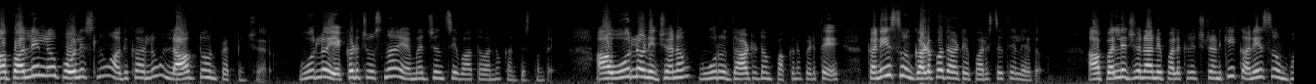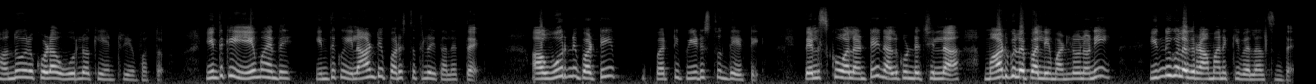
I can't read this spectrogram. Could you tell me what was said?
ఆ పల్లెల్లో పోలీసులు అధికారులు లాక్డౌన్ ప్రకటించారు. ఊర్లో ఎక్కడ చూసినా ఎమర్జెన్సీ వాతావరణం కనిపిస్తుంది. ఆ ఊర్లోని జనం ఊరు దాటడం పక్కన పెడితే కనీసం గడప దాటే పరిస్థితే లేదు. ఆ పల్లె జనాన్ని పలకరించడానికి కనీసం బంధువులు కూడా ఊర్లోకి ఎంట్రీ ఇవ్వద్దు. ఇంతకీ ఏమైంది? ఇందుకు ఇలాంటి పరిస్థితులు తలెత్తాయి. ఆ ఊరిని బట్టి బట్టి పీడిస్తుంది ఏంటి? తెలుసుకోవాలంటే నల్గొండ జిల్లా మాడుగులపల్లి మండలంలోని ఇందుగుల గ్రామానికి వెళ్ళాల్సిందే.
